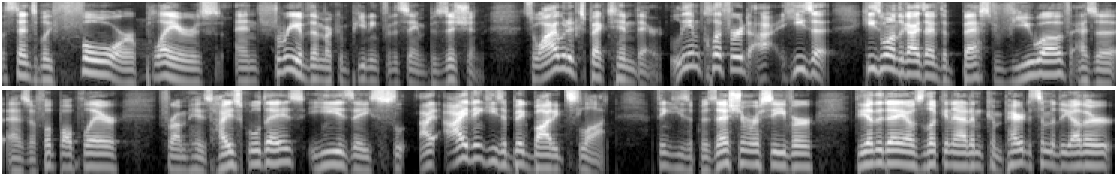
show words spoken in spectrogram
ostensibly four players, and three of them are competing for the same position. So I would expect him there. Liam Clifford, uh, he's a he's one of the guys I have the best view of as a as a football player from his high school days. He is a I, I think he's a big bodied slot. I think he's a possession receiver. The other day I was looking at him compared to some of the other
